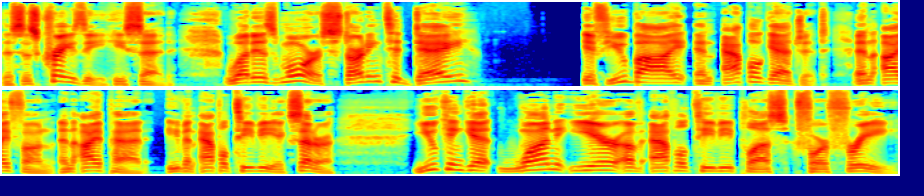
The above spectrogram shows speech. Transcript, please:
This is crazy, he said. What is more, starting today, if you buy an Apple gadget, an iPhone, an iPad, even Apple TV, etc., you can get one year of Apple TV Plus for free.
